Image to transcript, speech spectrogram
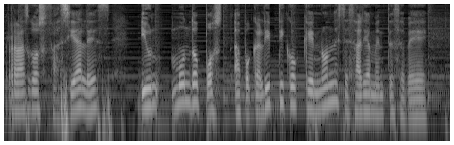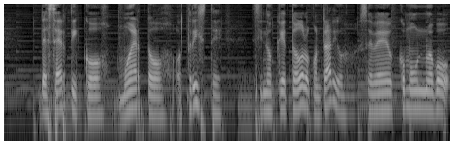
rasgos faciales y un mundo post-apocalíptico que no necesariamente se ve desértico, muerto o triste, sino que todo lo contrario, se ve como un nuevo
